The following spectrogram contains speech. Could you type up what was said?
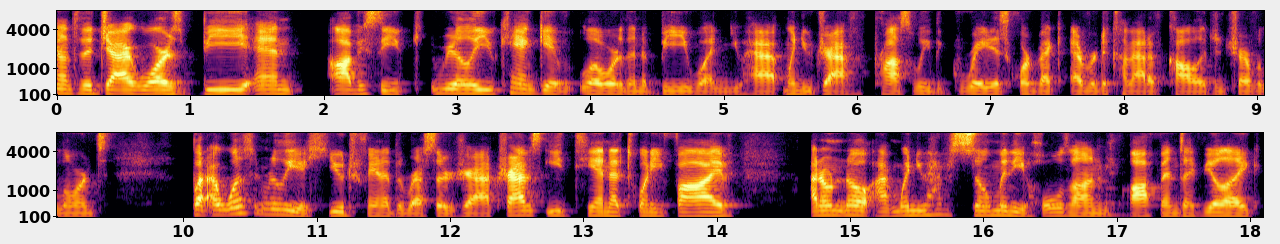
on to the Jaguars B, and obviously, really, you can't give lower than a B when you have when you draft possibly the greatest quarterback ever to come out of college in Trevor Lawrence. But I wasn't really a huge fan of the rest of the draft. Travis Etienne at 25. I don't know. When you have so many holes on offense, I feel like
